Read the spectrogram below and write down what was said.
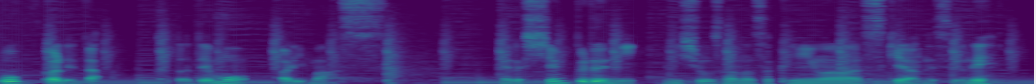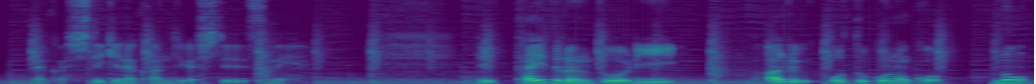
を描かれた方でもあります。なんかシンプルに西尾さんの作品は好きなんですよね。なんか詩的な感じがしてですね。でタイトルの通りある男の子の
